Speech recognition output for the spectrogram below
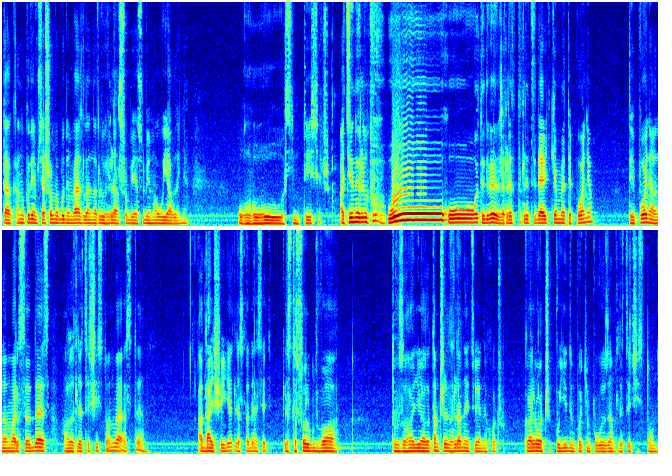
Так, а ну подивимося, що ми будемо везли на другий раз, щоб я собі мав уявлення. Ого, 7 тисяч. А ціни. Ого, ти дивись, вже 39 км, ти поняв? Ти поняв на Мерседес, але 36 тонн вести. А далі є 310, 342. То взагалі, але там через границю я не хочу. Коротше, поїдемо, потім повеземо 36 тонн.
